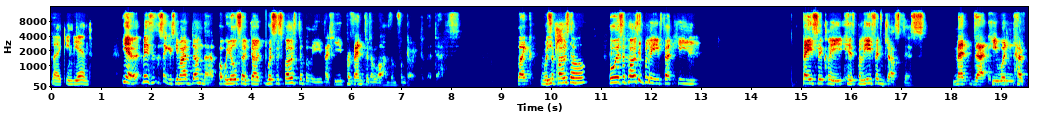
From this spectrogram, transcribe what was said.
Like in the end. Yeah, I mean, the thing is, he might have done that, but we also don't. We're supposed to believe that he prevented a lot of them from going to their deaths. Like we're Did supposed to. Well, we're supposed to believe that he basically his belief in justice meant that he wouldn't have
